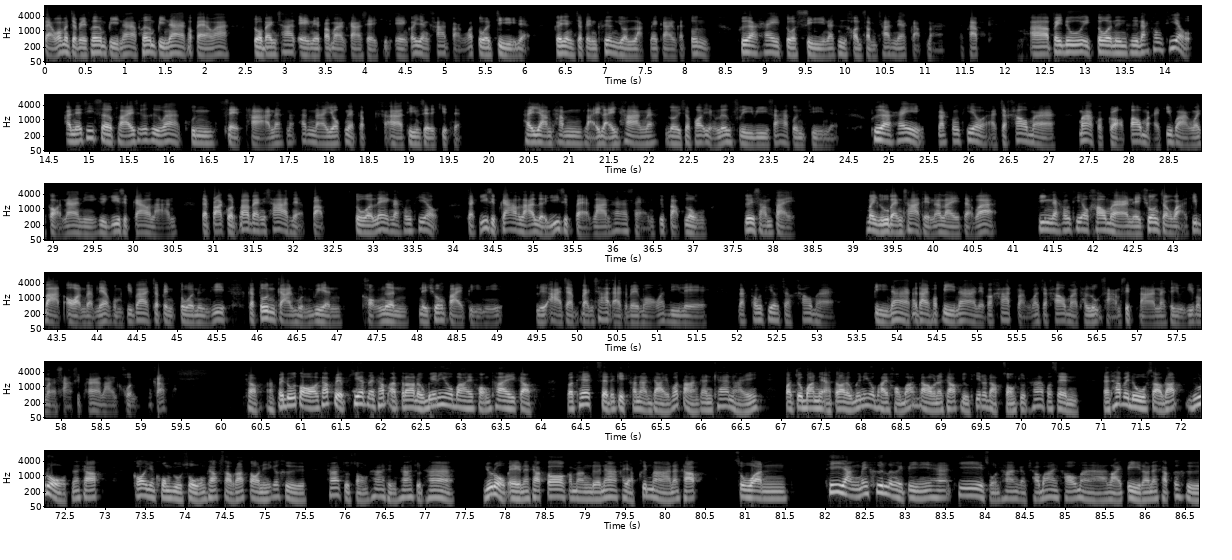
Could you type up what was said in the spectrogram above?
แต่ว่ามันจะไปเพิ่มปีหน้า เพิ่มปีหน้าก็แปลว่า ตัวแบงก์ชาติเองในประมาณการเศรษฐกิจเองก็ยังคาดหวังว่าตัว G เนี่ยก็ยังจะเป็นเครื่องยนต์หลักในการกระตุ้น เพื่อให้ตัว C นะคือ consumption เนี้ยกลับมานะครับไปดูอีกตัวหนึ่งคือนักท่องเที่ยว อันนี้ที่เซอร์ไพรส์ก็คือว่าคุณเศรษฐานะท่านนายกเนี่ยกับทีมเศรษฐกิจเนี่ยพยายามทำหลาย ๆ ทางนะ โดยเฉพาะอย่างเรื่องฟรีวีซ่าคนจีนเนี่ย เพื่อให้นักท่องเที่ยวอาจจะเข้ามา มากกว่ากรอบเป้าหมายที่วางไว้ก่อนหน้านี้คือ 29 ล้าน แต่ปรากฏว่าแบงก์ชาติเนี่ยปรับตัวเลขนักท่องเที่ยวจาก 29 ล้านเหลือ 28 ล้าน5แสนคือปรับลงด้วยซ้ำไป ไม่รู้แบงค์ชาติเห็นอะไร แต่ว่ายิ่งนักท่องเที่ยวเข้ามาในช่วงจังหวะที่บาทอ่อนแบบนี้ผมคิดว่าจะเป็นตัวหนึ่งที่กระตุ้นการหมุนเวียนของเงินในช่วงปลายปีนี้ หรืออาจจะแบงค์ชาติอาจจะไปมองว่าดีเลย์นักท่องเที่ยวจะเข้ามา ปีหน้าก็ได้เพราะปีหน้าเนี่ยก็คาดหวังว่าจะเข้ามาทะลุ 30 ล้านนะจะอยู่ที่ประมาณ 35 ล้านคนนะครับครับไปดูต่อครับเปรียบเทียบนะครับอัตราดอกเบี้ยนโยบายของไทยกับประเทศเศรษฐกิจขนาดใหญ่ว่าต่างกันแค่ไหน ปัจจุบันในอัตราดอกเบี้ยนโยบายของบ้านเรานะครับอยู่ที่ระดับ 2.5%แต่ถ้าไปดูสหรัฐยุโรปนะครับก็ยังคงอยู่สูงครับสหรัฐตอนนี้ก็คือ 5.25 ถึง 5.5 ยุโรปเองนะครับก็กำลังเดินหน้าขยับขึ้นมานะครับ ส่วน ที่ยังไม่ขึ้นเลยปีนี้ฮะที่สวนทางกับชาวบ้านเขามาหลายปีแล้วนะครับ ก็คือ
